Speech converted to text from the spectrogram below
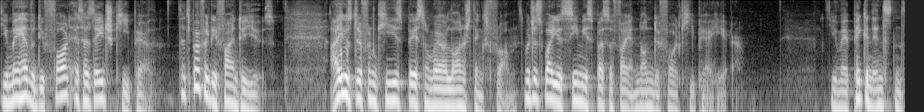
you may have a default SSH key pair. That's perfectly fine to use. I use different keys based on where I launch things from, which is why you see me specify a non-default key pair here. You may pick an instance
